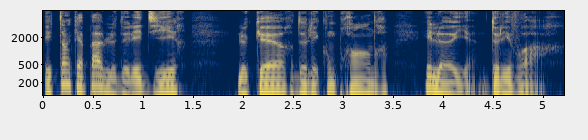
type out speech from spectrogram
est incapable de les dire, le cœur de les comprendre et l'œil de les voir.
